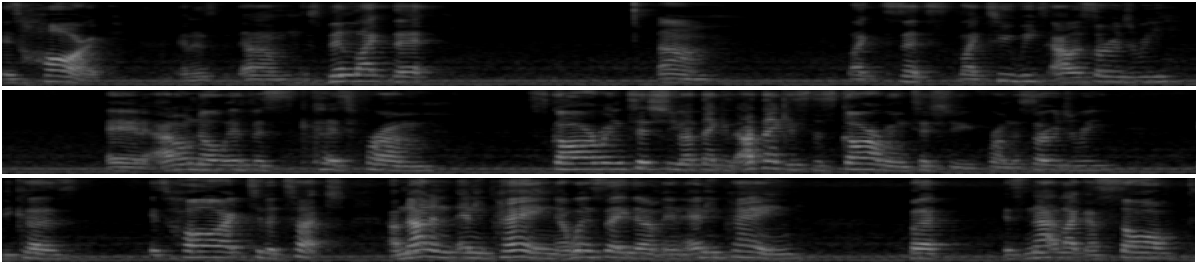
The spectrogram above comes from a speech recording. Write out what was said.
is hard, and it's um, it's been like that um, like since like two weeks out of surgery, and I don't know if it's it's from scarring tissue. I think it's, I think it's the scarring tissue from the surgery because it's hard to the touch. I'm not in any pain. I wouldn't say that I'm in any pain, but it's not like a soft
